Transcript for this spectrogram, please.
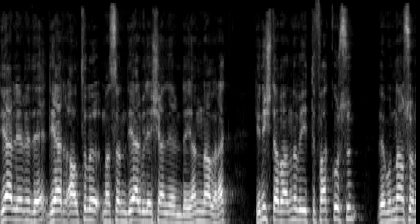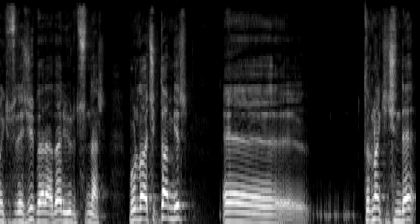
diğerlerini de diğer altılı masanın diğer bileşenlerini de yanına alarak geniş tabanlı bir ittifak kursun ve bundan sonraki süreci beraber yürütsünler. Burada açıktan bir e, tırnak içinde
